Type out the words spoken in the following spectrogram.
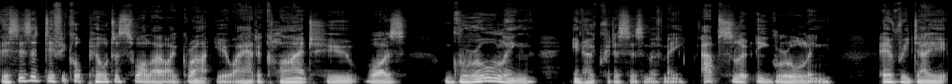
This is a difficult pill to swallow, I grant you. I had a client who was grueling in her criticism of me, absolutely grueling. Every day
